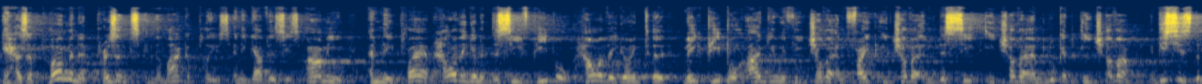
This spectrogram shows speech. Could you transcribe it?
he has a permanent presence in the marketplace and he gathers his army and they plan. How are they going to deceive people? How are they going to make people argue with each other and fight each other and deceive each other and look at each other? This is the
